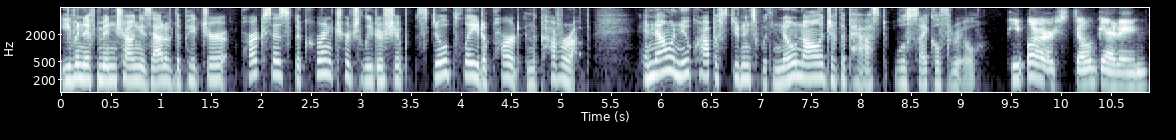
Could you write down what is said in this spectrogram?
Even if Min Chung is out of the picture, Park says the current church leadership still played a part in the cover up. And now a new crop of students with no knowledge of the past will cycle through. People are still getting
